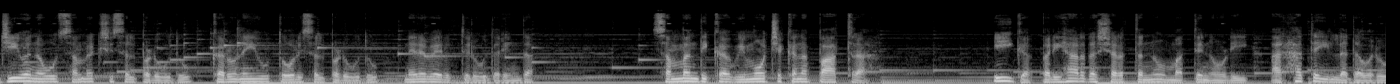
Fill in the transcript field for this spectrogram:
ಜೀವನವು ಸಂರಕ್ಷಿಸಲ್ಪಡುವುದು, ಕರುಣೆಯು ತೋರಿಸಲ್ಪಡುವುದು ನೆರವೇರುತ್ತಿರುವುದರಿಂದ. ಸಂಬಂಧಿಕ ವಿಮೋಚಕನ ಪಾತ್ರ. ಈಗ ಪರಿಹಾರದ ಷರತ್ತನ್ನು ಮತ್ತೆ ನೋಡಿ, ಅರ್ಹತೆ ಇಲ್ಲದವರು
